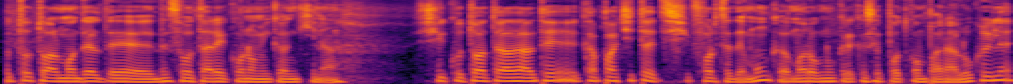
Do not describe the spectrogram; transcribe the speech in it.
Cu totul alt model de dezvoltare economică în China. Și cu toate alte capacități și forțe de muncă, mă rog, nu cred că se pot compara lucrurile,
